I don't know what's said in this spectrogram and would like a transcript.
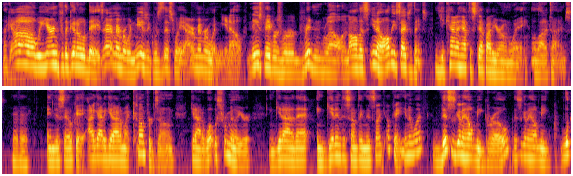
Like, oh, we yearn for the good old days. I remember when music was this way. I remember when you know newspapers were written well, and all this, you know, all these types of things. You kind of have to step out of your own way a lot of times, mm-hmm. and just say, okay, I got to get out of my comfort zone, get out of what was familiar, and get out of that and get into something that's like, okay, you know what? This is going to help me grow. This is going to help me look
